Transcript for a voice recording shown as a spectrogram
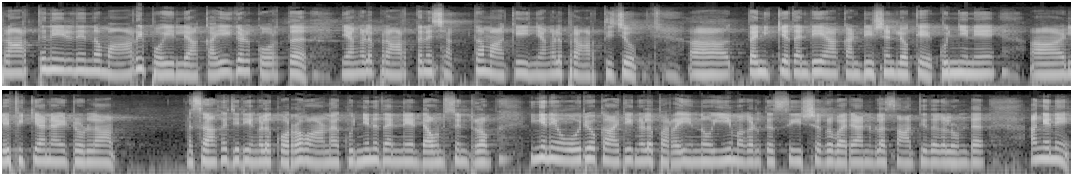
പ്രാർത്ഥനയിൽ നിന്ന് മാറിപ്പോയില്ല. കൈകൾ കോർത്ത് ഞങ്ങൾ പ്രാർത്ഥന ശക്തമാക്കി ഞങ്ങൾ പ്രാർത്ഥിച്ചു. തനിക്ക് തന്റെ ആ കണ്ടീഷനിലൊക്കെ കുഞ്ഞിനെ ലഭിക്കാനായിട്ടുള്ള സാഹചര്യങ്ങൾ കുറവാണ്. കുഞ്ഞിന് തന്നെ ഡൗൺ സിൻഡ്രോം. ഇങ്ങനെ ഓരോ കാര്യങ്ങൾ പറയുന്നു. ഈ മകൾക്ക് സീഷർ വരാനുള്ള സാധ്യതകളുണ്ട്. അങ്ങനെ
